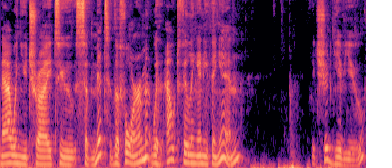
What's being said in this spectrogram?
Now when you try to submit the form without filling anything in, it should give you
